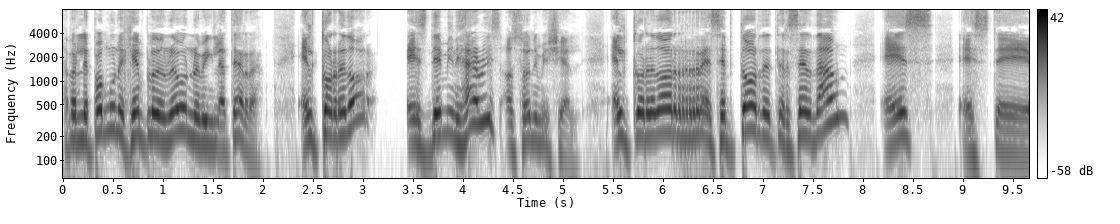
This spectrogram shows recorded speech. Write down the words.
A ver, le pongo un ejemplo de nuevo en Nueva Inglaterra. El corredor es Demin Harris o Sonny Michel. El corredor receptor de tercer down es este,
